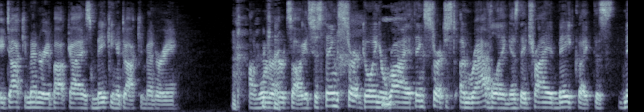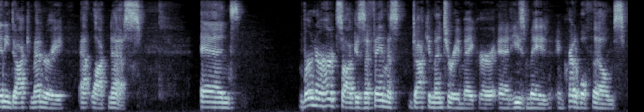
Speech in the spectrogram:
a documentary about guys making a documentary on Werner. Herzog. It's just things start going awry, things start just unraveling as they try and make like this mini documentary at Loch Ness. And Werner Herzog is a famous documentary maker and he's made incredible films,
